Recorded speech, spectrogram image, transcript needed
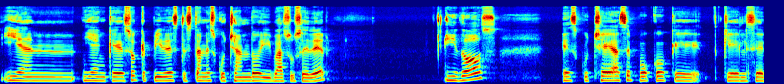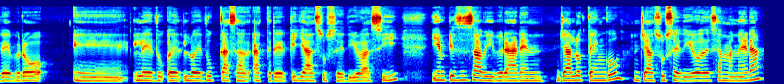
y en, y en que eso que pides te están escuchando y va a suceder. Y dos, escuché hace poco que, que el cerebro eh, eh, lo educas a, a, creer que ya sucedió así y empiezas a vibrar en ya lo tengo, ya sucedió de esa manera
